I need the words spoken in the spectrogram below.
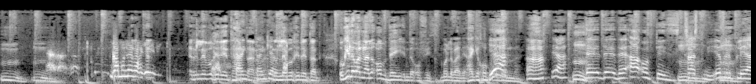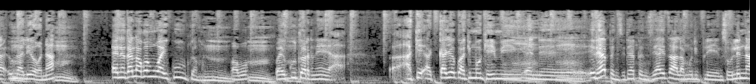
Mm, mm. ka mo leba KV re lebogile thata re lebogile thata. O kile ba nna le off day in the office mo lebale ga ke go yeah. Aha. yeah. There, there, there are off days trust me every player o na le yona. And ka nako ngwe wa ikutlwa man. Wa bo? Wa ikutlwa re ne a- a ke a- ka jeko a mo gaming mm, and uh, it happens it happens. Ya etsala mo di playing so le nna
